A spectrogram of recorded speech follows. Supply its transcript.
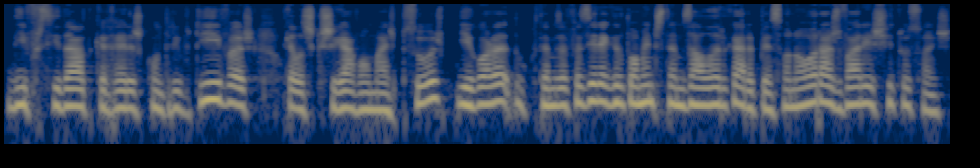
diversidade de carreiras contributivas, aquelas que chegavam a mais pessoas, e agora o que estamos a fazer é gradualmente estamos a alargar a pensão na hora às várias situações.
